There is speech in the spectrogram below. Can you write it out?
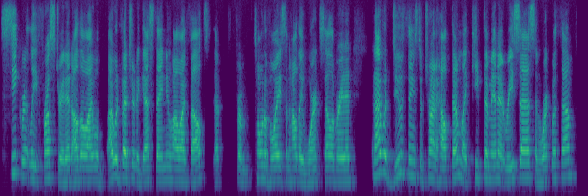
secretly frustrated, although I will I would venture to guess they knew how I felt uh, from tone of voice and how they weren't celebrated. And I would do things to try to help them, like keep them in at recess and work with them.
